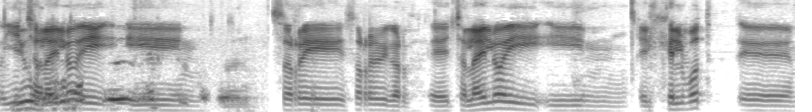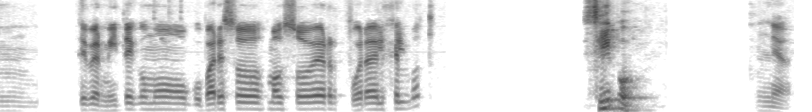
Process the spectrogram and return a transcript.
Oye, Yo Chalailo y. Sorry, sorry Ricardo. Eh, Chalailo y, y, mm, el Hellbot eh, te permite como ocupar esos mouse over fuera del Hellbot. Sí, pues. Ya.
